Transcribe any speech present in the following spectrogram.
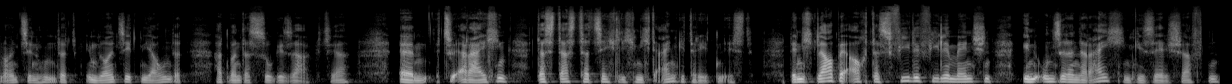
1900, im 19. Jahrhundert hat man das so gesagt, ja, ähm, zu erreichen, dass das tatsächlich nicht eingetreten ist. Denn ich glaube auch, dass viele, viele Menschen in unseren reichen Gesellschaften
